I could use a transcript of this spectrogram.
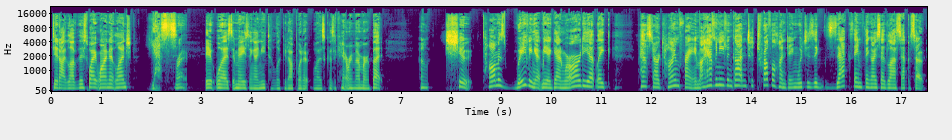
Did I love this white wine at lunch? Yes. Right. It was amazing. I need to look it up what it was because I can't remember. But oh shoot, Tom is waving at me again. We're already at like past our time frame. I haven't even gotten to truffle hunting, which is the exact same thing I said last episode.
